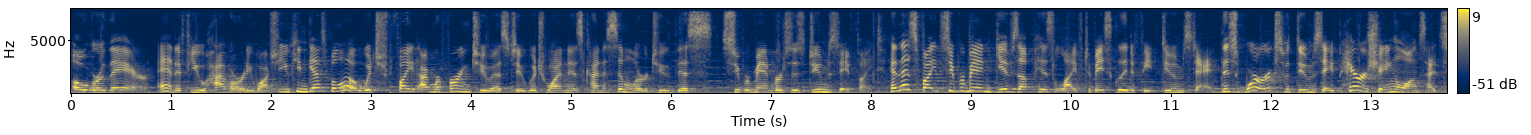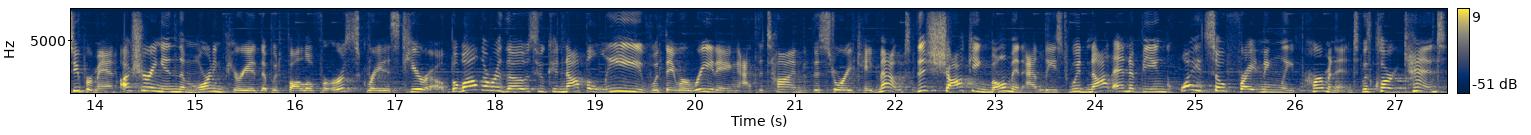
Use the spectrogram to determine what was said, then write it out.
over there. And if you have already watched it, you can guess below which fight I'm referring to as to which one is kind of similar to this Superman vs. Doomsday fight. In this fight, Superman gives up his life to basically defeat Doomsday. This works with Doomsday perishing alongside Superman, ushering in the mourning period that would follow for Earth's greatest hero. But while there were those who could not believe what they were reading at the time that this story came out, this shocking moment at least would not end up being quite so frighteningly permanent, with Clark Kent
